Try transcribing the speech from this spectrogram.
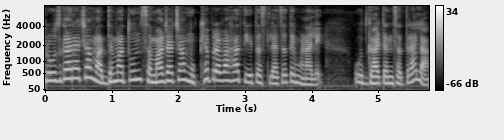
रोजगाराच्या माध्यमातून समाजाच्या मुख्य प्रवाहात येत असल्याचं ते म्हणाले. उद्घाटन सत्राला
